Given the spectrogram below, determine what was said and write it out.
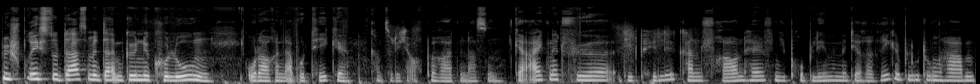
besprichst du das mit deinem Gynäkologen oder auch in der Apotheke. Kannst du dich auch beraten lassen. Geeignet für die Pille kann Frauen helfen, die Probleme mit ihrer Regelblutung haben.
